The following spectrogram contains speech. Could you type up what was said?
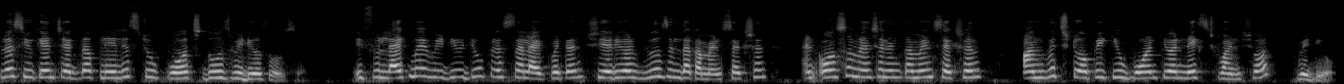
plus you can check the playlist to watch those videos also if you like my video do press the like button share your views in the comment section and also mention in comment section on which topic you want your next one short video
